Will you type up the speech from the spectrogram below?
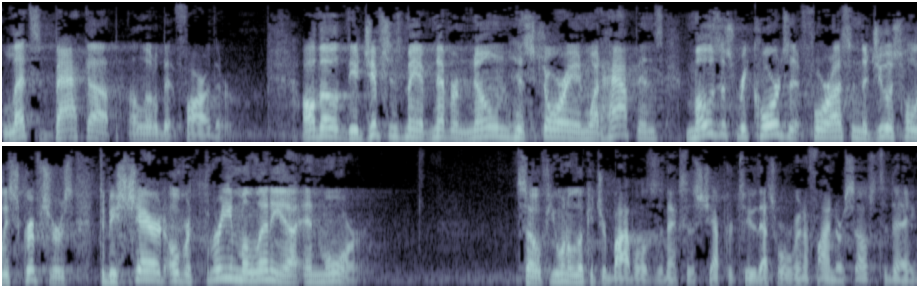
let's back up a little bit farther. Although the Egyptians may have never known his story and what happens, Moses records it for us in the Jewish Holy Scriptures to be shared over three millennia and more. So if you want to look at your Bibles in Exodus chapter 2, that's where we're going to find ourselves today.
